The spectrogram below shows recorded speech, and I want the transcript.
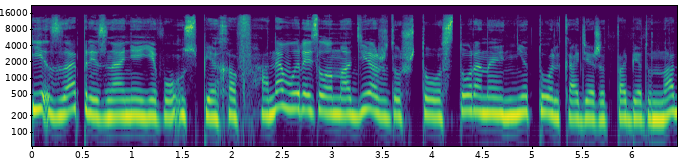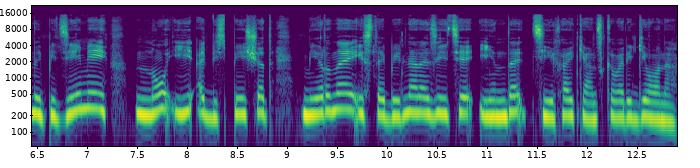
и за признание его успехов. Она выразила надежду, что стороны не только одержат победу над эпидемией, но и обеспечат мирное и стабильное развитие Индо-Тихоокеанского региона.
